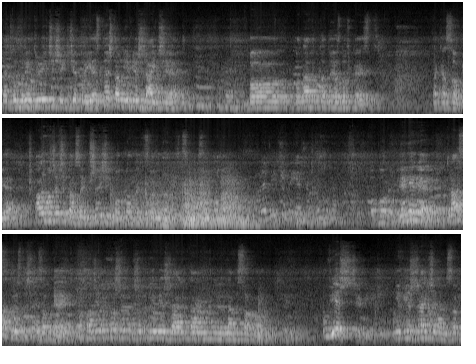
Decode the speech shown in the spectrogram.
także zorientujecie się, gdzie to jest. Też tam nie wjeżdżajcie, bo, bo nawet ta dojazdówka jest taka sobie, ale możecie tam sobie przejść i pooglądać, co oni robią ze swoim samochodem. Ale wy nie wyjeżdżacie w ogóle. Nie, nie, nie. Trasa turystyczna jest ok. Chodzi o to, że, żeby nie wjeżdżali tam y, na wysoką. Uwierzcie mi, nie wjeżdżajcie na wysoką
